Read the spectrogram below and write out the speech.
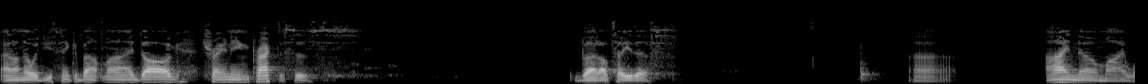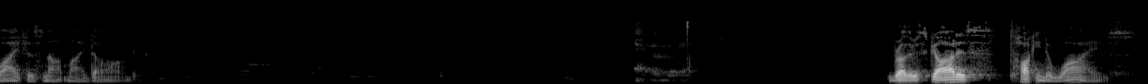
I don't know what you think about my dog training practices, but I'll tell you this. Uh, I know my wife is not my dog. Brothers, God is talking to wives.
